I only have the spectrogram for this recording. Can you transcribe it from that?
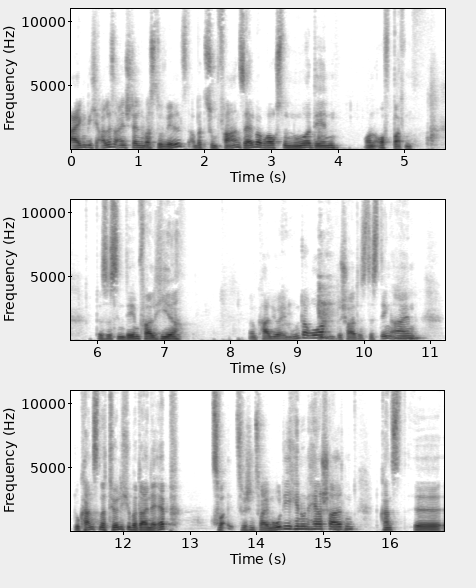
eigentlich alles einstellen, was du willst, aber zum Fahren selber brauchst du nur den On-Off-Button. Das ist in dem Fall hier beim Calio im Unterrohr. Du schaltest das Ding ein. Du kannst natürlich über deine App zwei, zwischen zwei Modi hin und her schalten. Du kannst äh,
